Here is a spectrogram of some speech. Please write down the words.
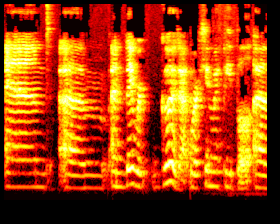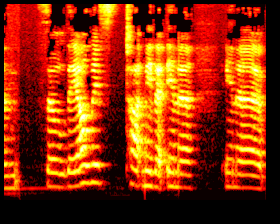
and um, and they were good at working with people. And so they always taught me that in a in a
